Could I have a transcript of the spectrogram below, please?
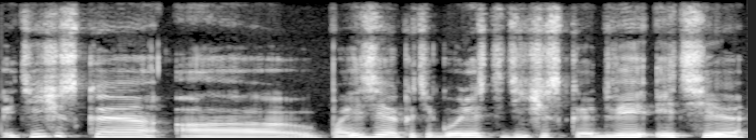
этическая, а поэзия категория эстетическая. Две эти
